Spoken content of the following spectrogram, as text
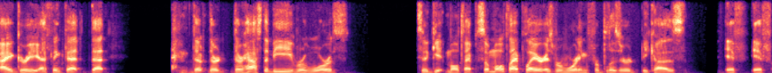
I agree. I think that that there there there has to be rewards to get multi. So multiplayer is rewarding for Blizzard because if if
